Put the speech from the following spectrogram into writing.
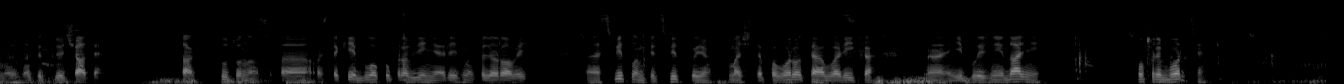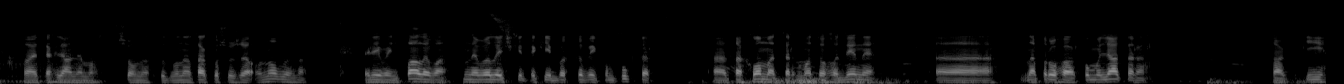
можна підключати. Так, тут у нас е, ось такий блок управління різнокольоровий е, світлом, підсвіткою. Бачите, повороти, аварійка е, і ближній і дальній. По приборці. Давайте глянемо, що в нас тут. Вона також вже оновлена. Рівень палива, невеличкий такий бортовий компуктор, е, тахометр, мотогодини, е, напруга акумулятора. Так, і,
